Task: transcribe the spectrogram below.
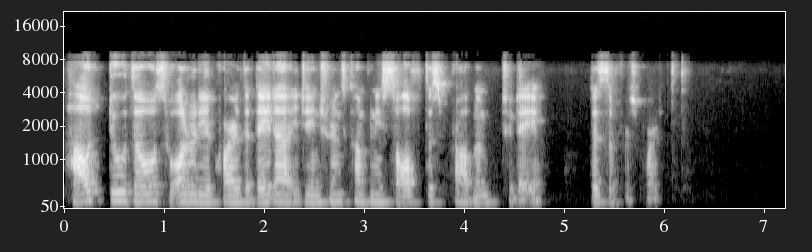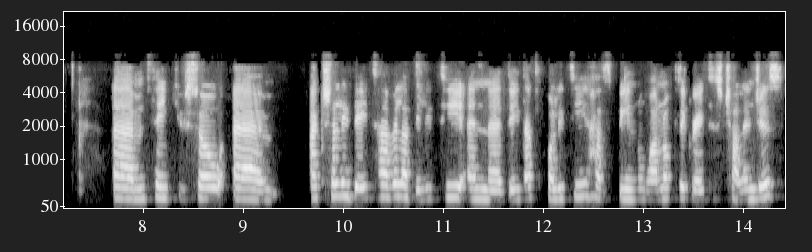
How do those who already acquired the data, e.g. insurance companies, solve this problem today? That's the first part. Um, thank you. So um, actually data availability and uh, data quality has been one of the greatest challenges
